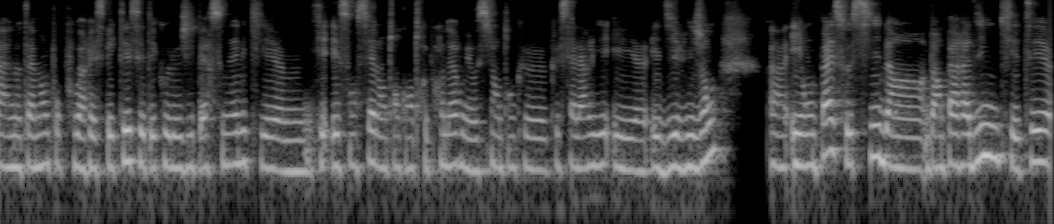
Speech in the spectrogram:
euh, notamment pour pouvoir respecter cette écologie personnelle qui est, essentielle en tant qu'entrepreneur, mais aussi en tant que, salarié et dirigeant. et on passe aussi d'un paradigme qui était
